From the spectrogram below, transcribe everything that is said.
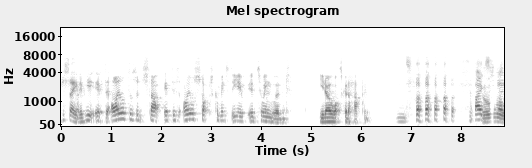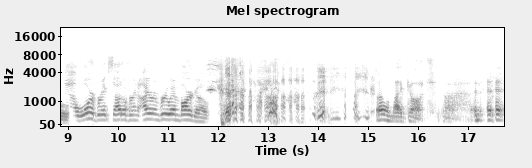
Just saying, if you if the oil doesn't start, if the oil stops coming to the into England, you know what's going to happen. I can see that now. War breaks out over an Irn-Bru embargo. oh my God! Uh, and, and,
